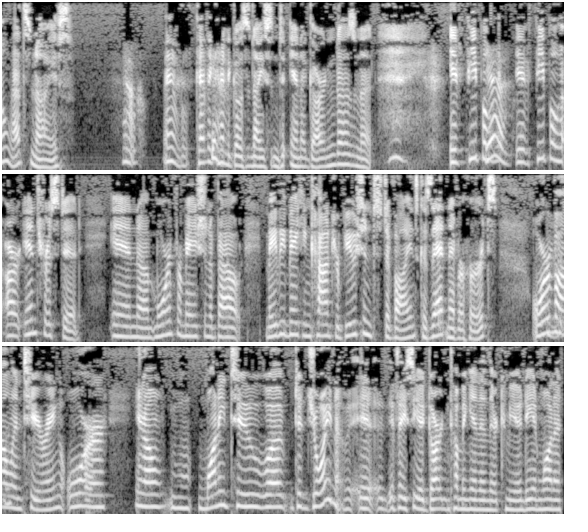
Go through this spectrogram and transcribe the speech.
Oh, that's nice. Yeah. Man, kind of yeah. kind of goes nice in, in a garden, doesn't it? If people yeah. if people are interested in uh, more information about maybe making contributions to Vines because that never hurts, or mm-hmm. volunteering, or you know, wanting to uh, to join if they see a garden coming in in their community and want to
